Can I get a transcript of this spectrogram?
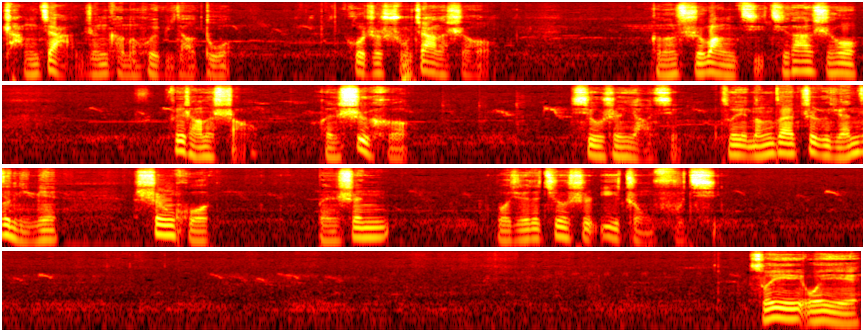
长假，人可能会比较多，或者暑假的时候，可能是旺季，其他的时候非常的少，很适合修身养性。所以能在这个园子里面生活，本身我觉得就是一种福气。所以我也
